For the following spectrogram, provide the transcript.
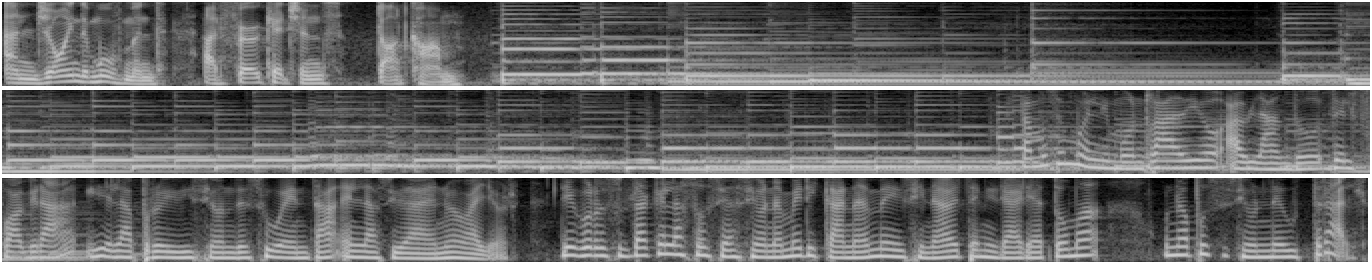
and join the movement at furkitchens.com. Estamos en Buen Limón Radio hablando del foie gras y de la prohibición de su venta en la ciudad de Nueva York. Diego, resulta que la Asociación Americana de Medicina Veterinaria toma una posición neutral,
